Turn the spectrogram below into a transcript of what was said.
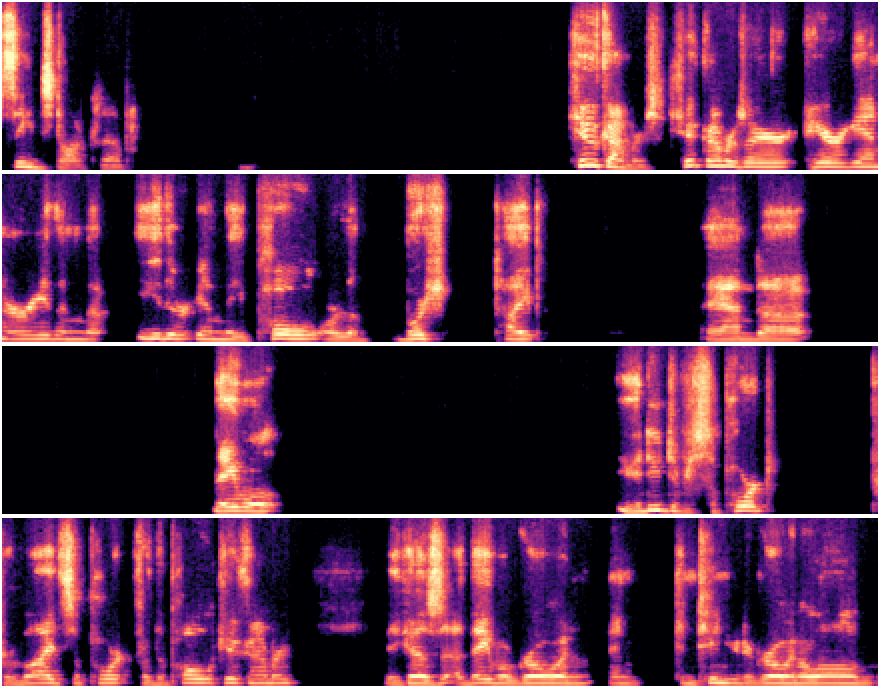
seed stalks up. Cucumbers. Cucumbers are here again are either in the, either in the pole or the bush type and uh, they will you need to support provide support for the pole cucumber because they will grow and, and continue to grow in along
